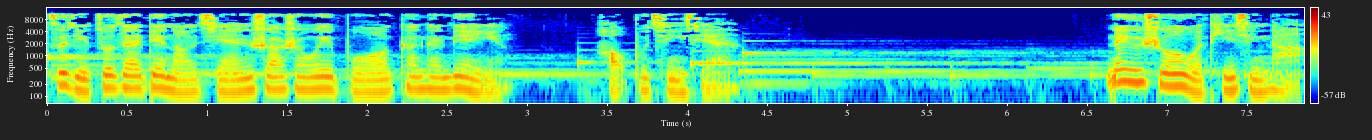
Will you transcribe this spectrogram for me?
自己坐在电脑前刷刷微博、看看电影，好不清闲。那个时候我提醒他。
